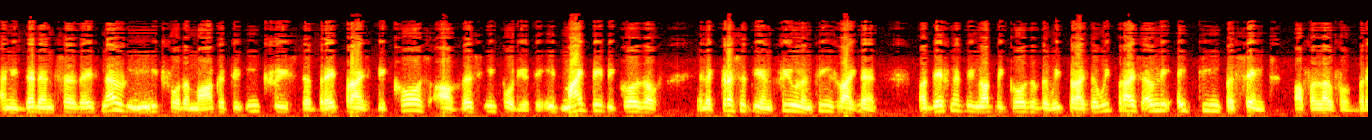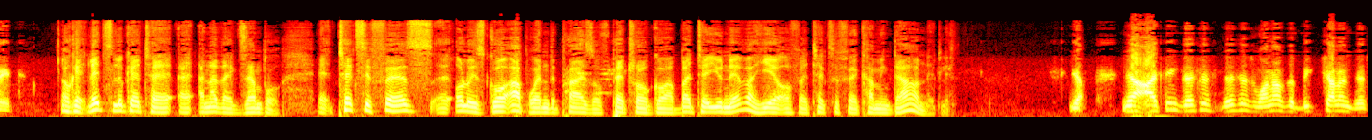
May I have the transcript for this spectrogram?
and it didn't. So there's no need for the market to increase the bread price because of this import duty. It might be because of electricity and fuel and things like that, but definitely not because of the wheat price. The wheat price only 18% of a loaf of bread. Okay, let's look at uh, uh, another example. Uh, taxi fares uh, always go up when the price of petrol go up, but uh, you never hear of a taxi fare coming down, at least. Yeah. I think this is this is one of the big challenges,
